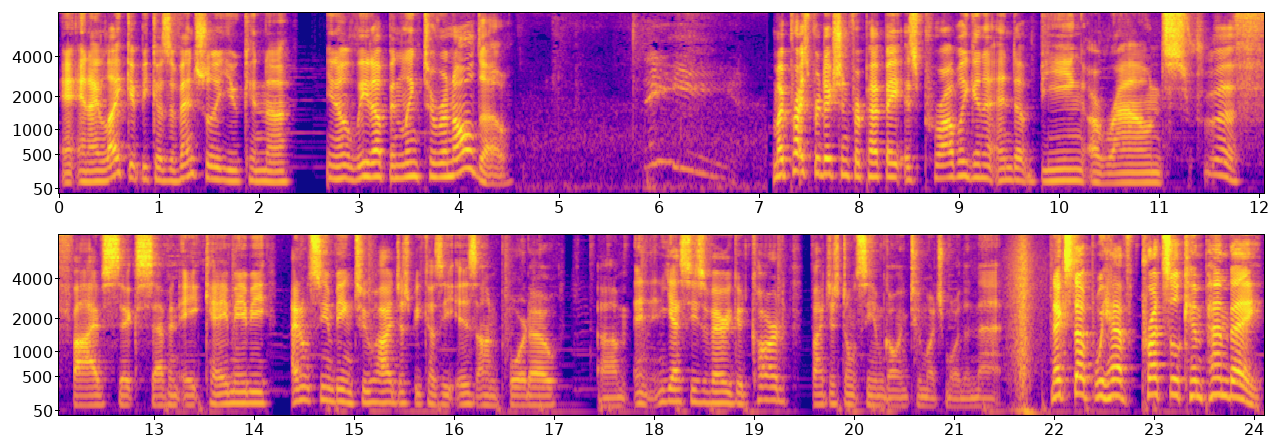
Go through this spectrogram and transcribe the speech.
And, and I like it because eventually you can, uh, you know, lead up and link to Ronaldo. My price prediction for Pepe is probably going to end up being around 5, 6, 7, 8k maybe. I don't see him being too high just because he is on Porto. Um, and, yes, he's a very good card, but I just don't see him going too much more than that. Next up, we have Presnel Kimpembe.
